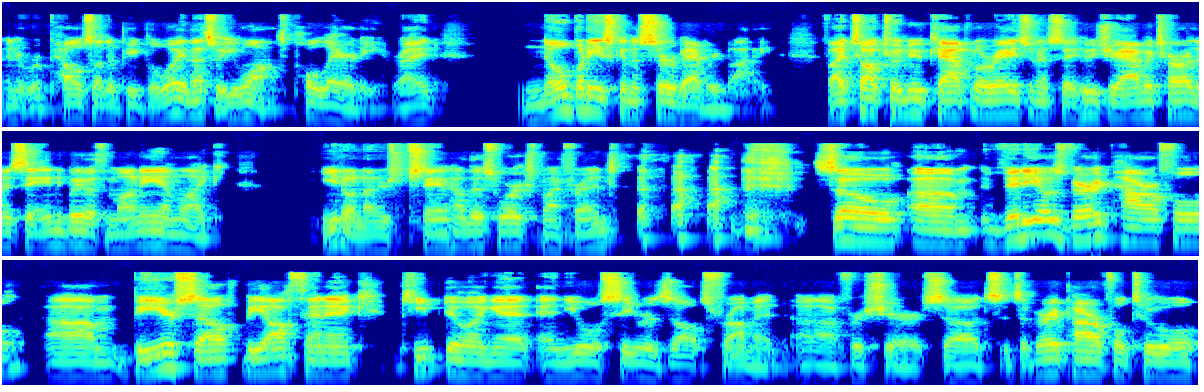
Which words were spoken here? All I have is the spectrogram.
and it repels other people away. And that's what you want. It's polarity, right? Nobody's going to serve everybody. If I talk to a new capital raiser and I say, Who's your avatar? And they say, Anybody with money, I'm like, You don't understand how this works, my friend. so, um, video is very powerful. Um, be yourself, be authentic, keep doing it, and you will see results from it uh, for sure. So, it's, it's a very powerful tool.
